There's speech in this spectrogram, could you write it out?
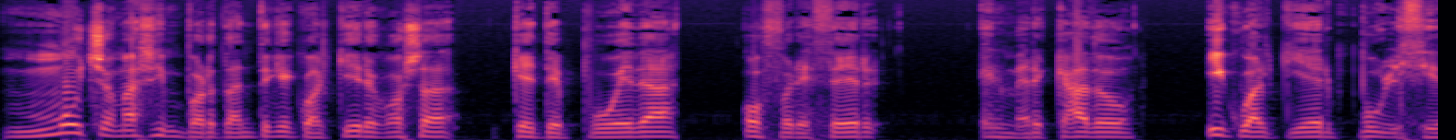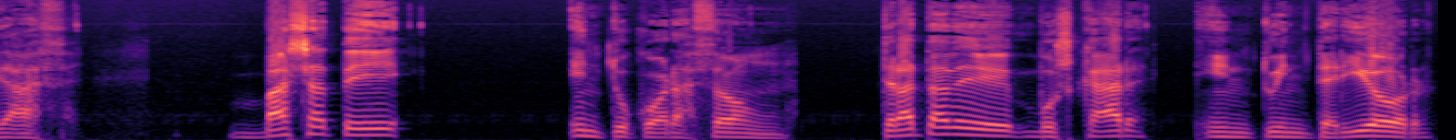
mucho más importante que cualquier cosa que te pueda ofrecer el mercado y cualquier publicidad. Básate en tu corazón. Trata de buscar en tu interior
